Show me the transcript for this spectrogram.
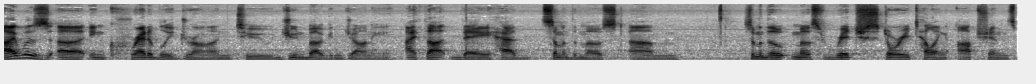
I was uh, incredibly drawn to Junebug and Johnny. I thought they had some of the most um, some of the most rich storytelling options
